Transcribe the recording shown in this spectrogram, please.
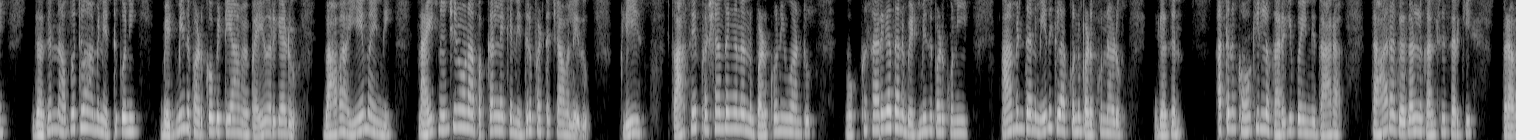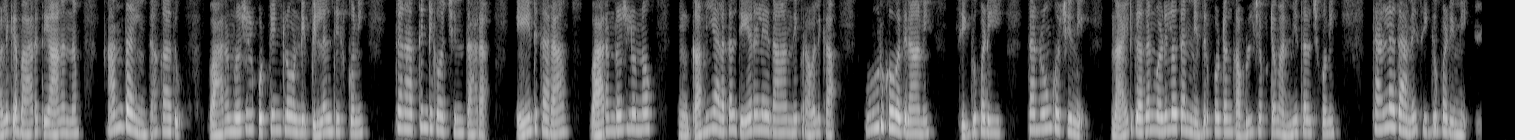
గగన్ నవ్వుతూ ఆమెను ఎత్తుకొని బెడ్ మీద పడుకోబెట్టి ఆమె పై ఒరిగాడు. బావా ఏమైంది? నైట్ నుంచి నువ్వు నా పక్కన లేక నిద్ర పట్ట చావలేదు. ప్లీజ్ కాసేపు ప్రశాంతంగా నన్ను పడుకోనివ్వు అంటూ ఒక్కసారిగా తన బెడ్ మీద పడుకొని ఆమెను తన మీదకి లాక్కొని పడుకున్నాడు గగన్. అతని కోకిల్లో కరిగిపోయింది తార. తార గగన్‌లు కలిసేసరికి ప్రవళిక భారతి ఆనందం అంతా ఇంతా కాదు. వారం రోజులు పుట్టింట్లో ఉండి పిల్లల్ని తీసుకొని తన అత్తింటికి వచ్చింది తార. ఏంటి తార వారం రోజులున్నావు. ఇంకా మీ అలకలు తీరలేదా? అంది ప్రవళిక. ఊరుకో వదినా అని సిగ్గుపడి తన రూమ్కి వచ్చింది నైట్ గగన్ ఒడిలో తను నిద్రపోవటం, కబుర్లు చెప్పటం అన్నీ తలుచుకొని తనలో తానే సిగ్గుపడింది.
